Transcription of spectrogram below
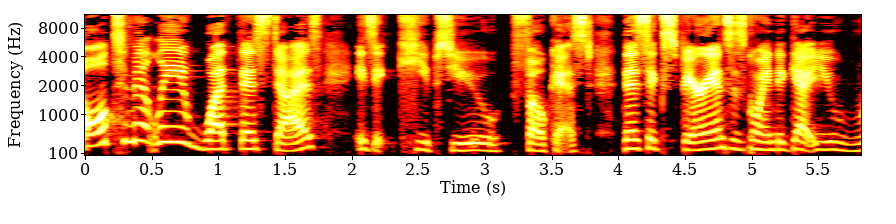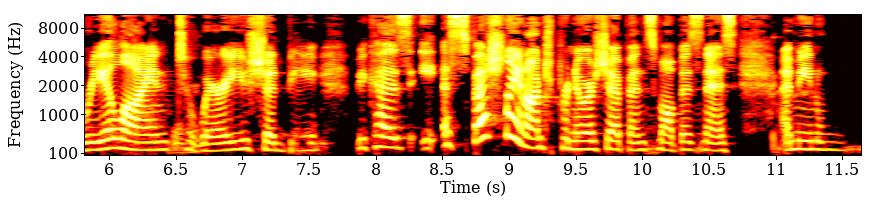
ultimately what this does is it keeps you focused. This experience is going to get you realigned to mm-hmm. where you should be because especially in entrepreneurship and small business, I mean,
